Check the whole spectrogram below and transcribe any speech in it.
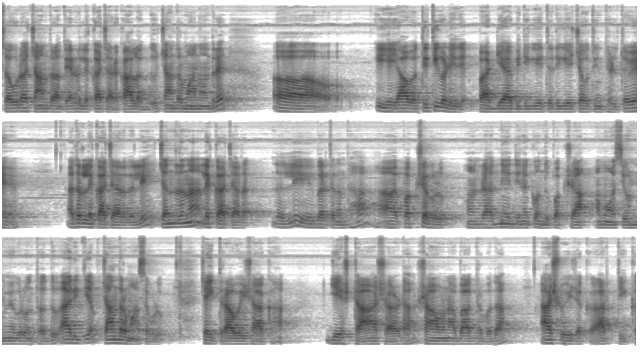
ಸೌರ, ಚಾಂದ್ರ ಅಂತ ಎರಡು ಲೆಕ್ಕಾಚಾರ, ಕಾಲದ್ದು, ಚಾಂದ್ರಮಾನ ಅಂದರೆ ಈ ಯಾವ ತಿಥಿಗಳಿದೆ, ಪಾಡ್ಯ, ಬಿದಿಗೆ, ತದಿಗೆ, ಚೌತಿ ಅಂತ ಹೇಳ್ತೇವೆ. ಅದರ ಲೆಕ್ಕಾಚಾರದಲ್ಲಿ ಚಂದ್ರನ ಲೆಕ್ಕಾಚಾರದಲ್ಲಿ ಬರ್ತಕ್ಕಂತಹ ಪಕ್ಷಗಳು, ಅಂದರೆ ಹದಿನೈದು ದಿನಕ್ಕೆ ಒಂದು ಪಕ್ಷ, ಅಮಾವಾಸ್ಯೆ, ಹುಣ್ಣಿಮೆ ಬರುವಂಥದ್ದು ಆ ರೀತಿಯ ಚಾಂದ್ರಮಾಸಗಳು, ಚೈತ್ರ, ವೈಶಾಖ ಜ್ಯೇಷ್ಠ, ಆಷಾಢ, ಶ್ರಾವಣ, ಭಾದ್ರಪದ ಆಶ್ವೇಜ ಕಾರ್ತಿಕ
